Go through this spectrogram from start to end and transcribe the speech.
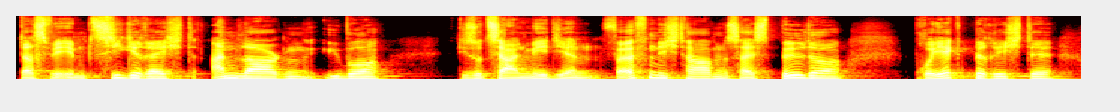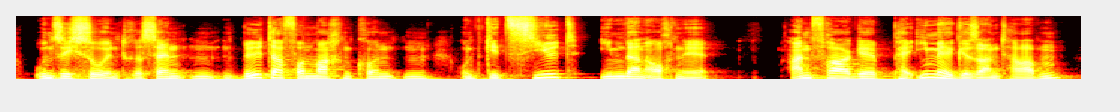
dass wir eben zielgerecht Anlagen über die sozialen Medien veröffentlicht haben, das heißt Bilder, Projektberichte und sich so Interessenten ein Bild davon machen konnten und gezielt ihm dann auch eine Anfrage per E-Mail gesandt haben.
